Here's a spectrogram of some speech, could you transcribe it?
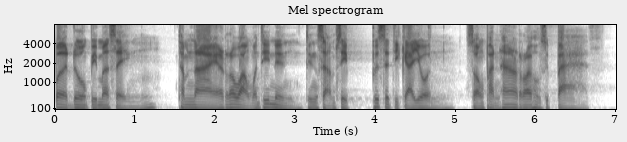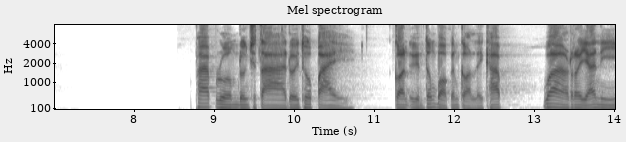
เปิดดวงปีมะเสง ทำนายระหว่างวันที่ 1 ถึง 30 พฤศจิกายน 2568 ภาพรวมดวงชะตาโดยทั่วไป ก่อนอื่นต้องบอกกันก่อนเลยครับ ว่าระยะนี้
